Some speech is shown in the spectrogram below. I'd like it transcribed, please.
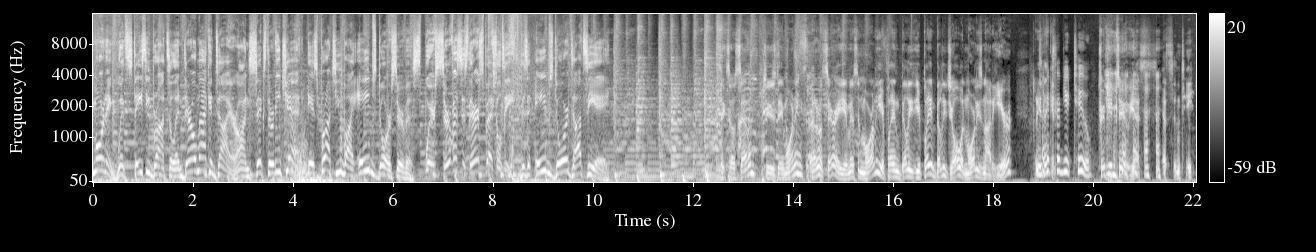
This morning with Stacy Brotzel and Daryl McIntyre on 630 CHED is brought to you by Abe's Door Service, where service is their specialty. Visit abesdoor.ca. 607 Tuesday morning. I don't know, Sarah, you missing Morley? You're playing Billy. You're playing Billy Joel when Morley's not here. What are you It's like thinking? a tribute too. Tribute too. Yes, yes, indeed.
